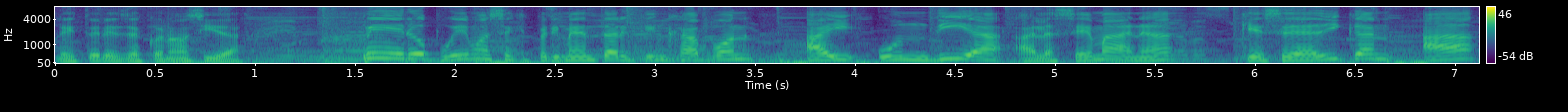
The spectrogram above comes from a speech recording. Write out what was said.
la historia ya es conocida. Pero pudimos experimentar que en Japón hay un día a la semana que se dedican a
